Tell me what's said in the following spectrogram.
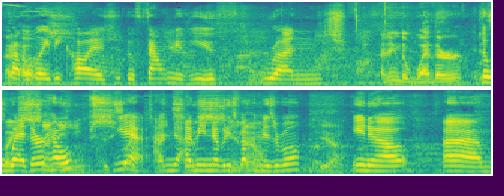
Probably helps. because the Fountain of Youth runs. I think the weather. The it's, like, weather sunny. helps. Yeah. like And, I mean, nobody's fucking know? miserable. Yeah. You know? Um,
